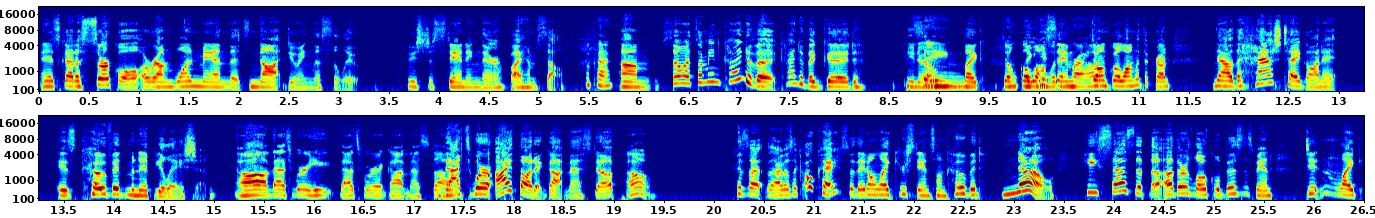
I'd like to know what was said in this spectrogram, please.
and it's got a circle around one man that's not doing the salute, who's just standing there by himself. Okay. Um, so it's I mean kind of a kind of a good you know saying, like don't go like along with the crowd? Don't go along with the crowd. Now the hashtag on it is COVID manipulation. Oh, that's where he. That's where it got messed up. That's where I thought it got messed up oh, because I, I was like, okay, so they don't like your stance on COVID. No, he says that the other local businessman didn't like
